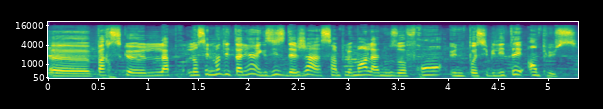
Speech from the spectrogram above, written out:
euh, parce que l'enseignement d'italien existe déjà. Simplement, là, nous offrons une possibilité en plus.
